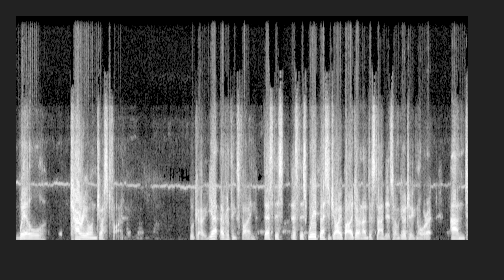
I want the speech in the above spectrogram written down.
will carry on just fine. We'll go, yeah, everything's fine. There's this there's this weird message I, but I don't understand it, so I'm going to ignore it. And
